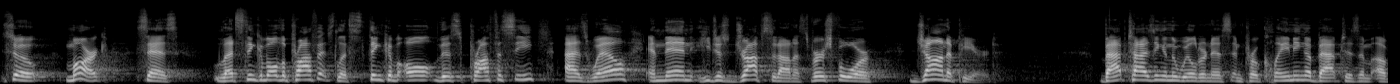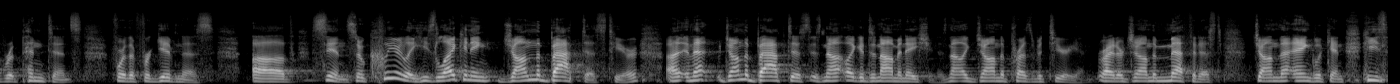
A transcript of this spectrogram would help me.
so Mark says, let's think of all the prophets. Let's think of all this prophecy as well. And then he just drops it on us. Verse 4 John appeared baptizing in the wilderness and proclaiming a baptism of repentance for the forgiveness of sins. So clearly, he's likening John the Baptist here. Uh, and that John the Baptist is not like a denomination. It's not like John the Presbyterian, right? Or John the Methodist, John the Anglican. He's,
